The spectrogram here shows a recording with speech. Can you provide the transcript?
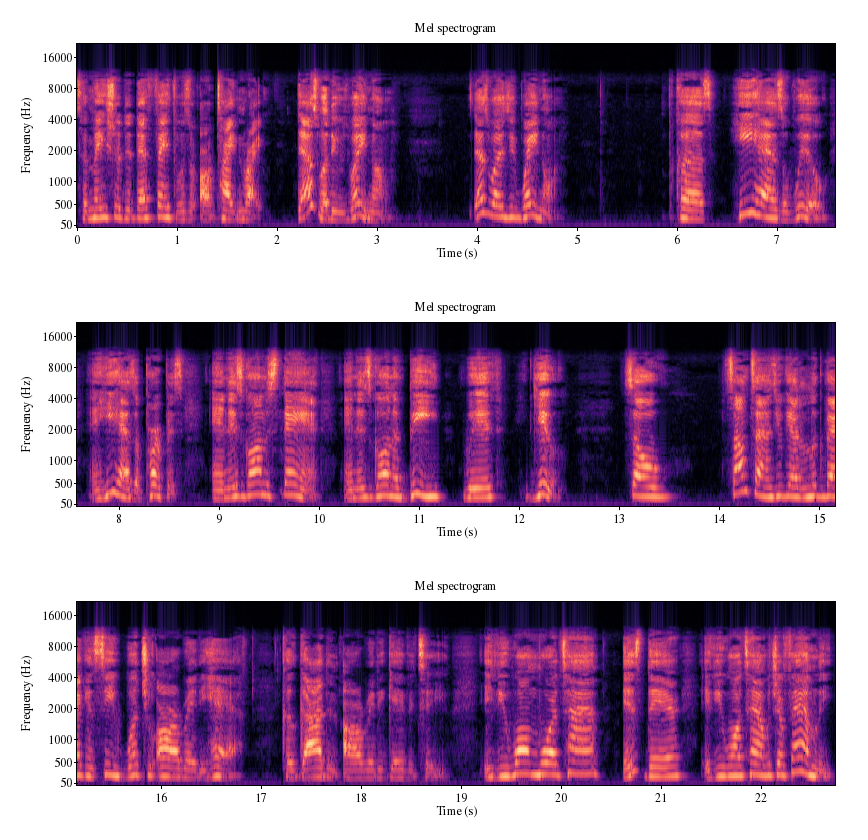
to make sure that that faith was all tight and right. That's what he was waiting on. That's what he's waiting on because he has a will and he has a purpose and it's going to stand and it's going to be with you. So sometimes you got to look back and see what you already have because God already gave it to you. If you want more time, it's there. If you want time with your family,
